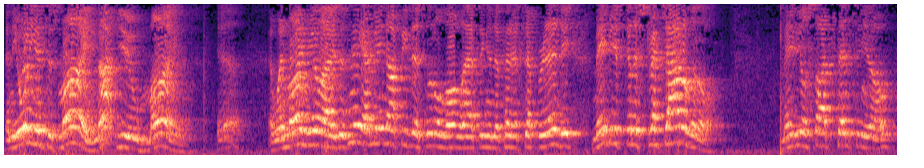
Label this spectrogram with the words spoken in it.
And the audience is mind, not you, mind. Yeah. And when mind realizes, hey, I may not be this little long-lasting, independent, separate entity, maybe it's going to stretch out a little. Maybe you'll start sensing, you know,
